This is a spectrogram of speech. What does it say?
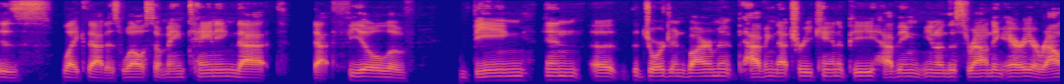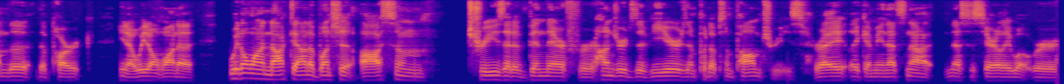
is like that as well. So maintaining that that feel of being in uh, the Georgia environment, having that tree canopy, having you know the surrounding area around the the park. You know, we don't want to we don't want to knock down a bunch of awesome trees that have been there for hundreds of years and put up some palm trees right? Like i mean that's not necessarily what we're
